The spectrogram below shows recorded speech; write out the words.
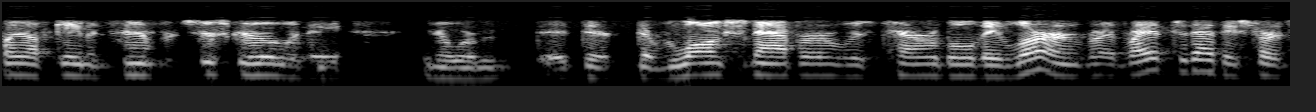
playoff game in San Francisco when they, you know, were their their long snapper was terrible. They learned right, right after that they started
